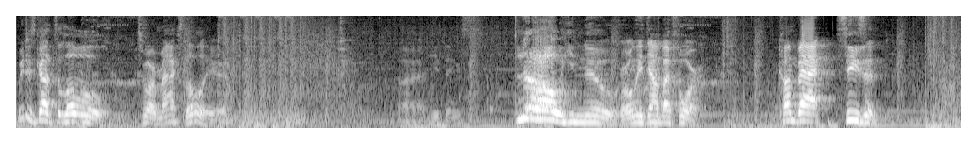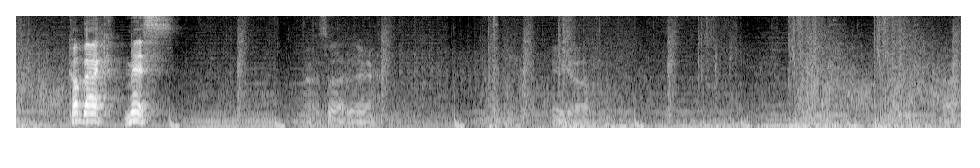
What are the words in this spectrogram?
we just got to level, to our max level here. Alright, he thinks, no, he knew. We're only down by four. Come back, season. Come back, miss. Alright, so that there. There you go. Alright,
